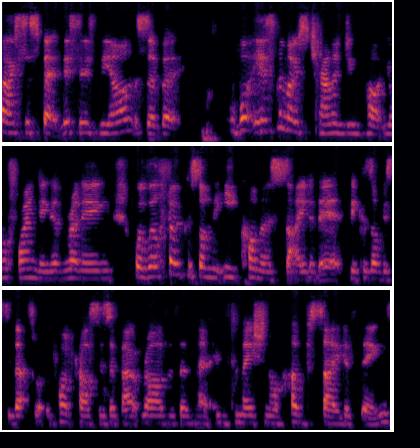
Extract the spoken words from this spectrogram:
I suspect this is the answer, but what is the most challenging part you're finding of running? Well, we'll focus on the e-commerce side of it because obviously that's what the podcast is about, rather than the informational hub side of things.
